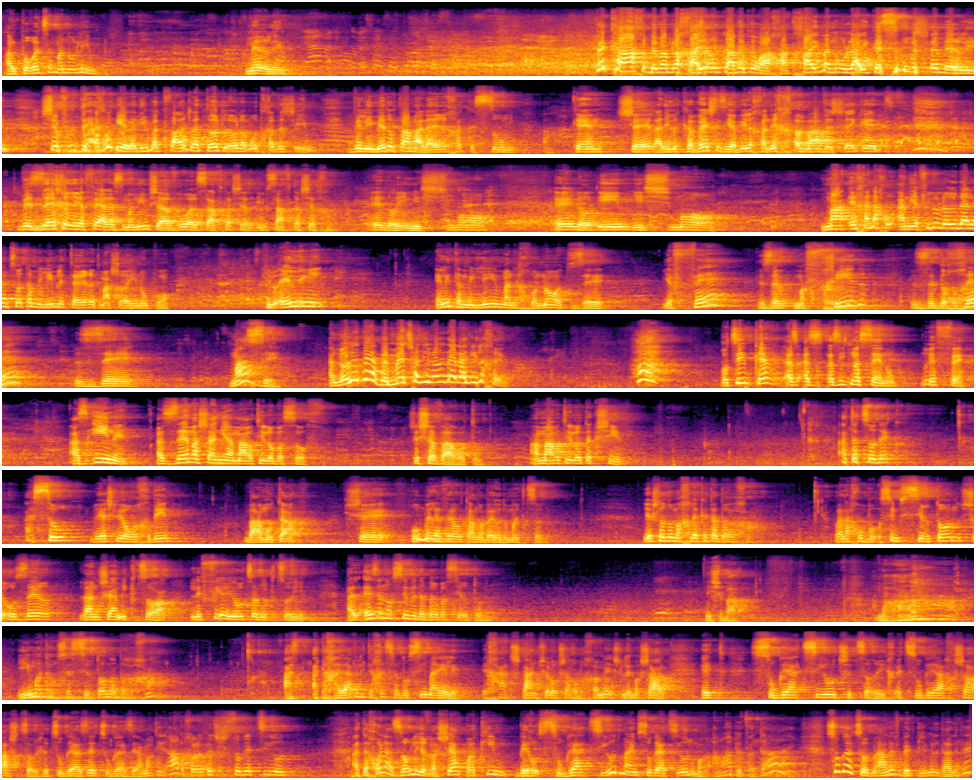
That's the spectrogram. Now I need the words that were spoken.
על פורץ המנעולים. מרלין. וכך, בממלכה ירוקה ופורחת, חי מנעולי קסום בשם מרלין, שפותח לילדים בכפר דלתות לעולמות חדשים, ולימד אותם על הערך הקסום, כן, של, אני מקווה שזה יביא לך נחמה ושקט וזכר יפה על הזמנים שעברו על סבתא של, עם סבתא שלך. אלוהים ישמור, אלוהים ישמור. מה, איך אנחנו, אני אפילו לא יודע למצוא את המילים לתאר את מה שראינו פה. כאילו, אין לי, אין לי את המילים הנכונות. זה יפה, זה מפחיד, זה דוחה, זה... מה זה? אני לא יודע, באמת שאני לא יודע להגיד לכם. רוצים? כן? אז, אז, אז התנסינו. יפה. אז הנה, אז זה מה שאני אמרתי לו בסוף, ששבר אותו. אמרתי לו, תקשיב, אתה צודק. אסור, ויש לי עורך דין בעמותה, שהוא מלווה אותנו ביהוד מקצועי. יש לנו מחלקת הדרכה, ואנחנו עושים סרטון שעוזר לאנשי המקצוע, לפי הייעוץ המקצועי, על איזה נושאים לדבר בסרטון. נשבר. אמר, אה, אם אתה עושה סרטון הדרכה, אז אתה חייב להתייחס לנושאים האלה, 1, 2, 3, 4, 5, למשל, את סוגי הציוד שצריך, את סוגי ההכשרה שצריך, את סוגי הזה, את סוגי הזה. אמרתי, אה, בכלל לא שיש סוגי ציוד. אתה יכול לעזור לי לראשי הפרקים בסוגי הציוד? מה עם סוגי הציוד? הוא אמר, אה, בוודאי. סוג הציוד, מא', ב', ג', ד', ה'.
